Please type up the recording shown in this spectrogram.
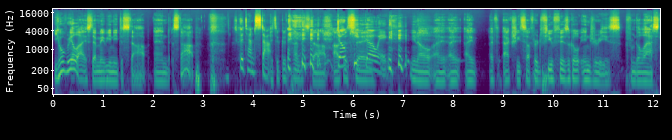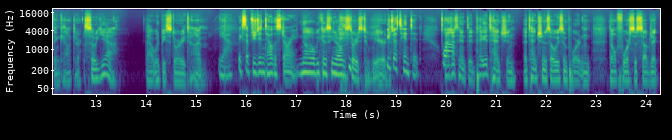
you'll realize that maybe you need to stop and stop. It's a good time to stop. It's a good time to stop. Don't keep say, going. you know, I, I, I, I've actually suffered few physical injuries from the last encounter. So yeah, that would be story time. Yeah, except you didn't tell the story. No, because you know the story's too weird. You just hinted. Well, I just hinted. Pay attention. Attention is always important. Don't force the subject.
